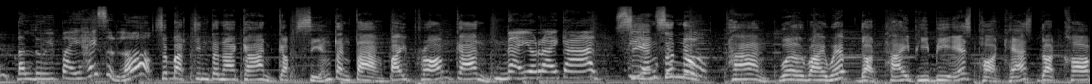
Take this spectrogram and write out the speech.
นทุกคนตะลุยไปให้สุดโลก สบัดจินตนาการกับเสียงต่างๆ ไปพร้อมกัน ในรายการเสียงสนุกทาง www.thaipbspodcast.com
